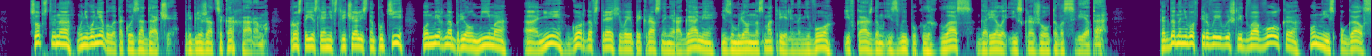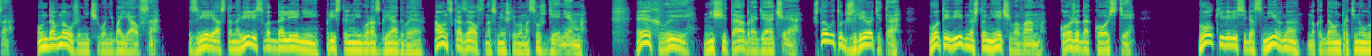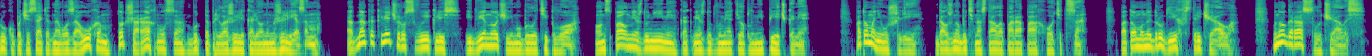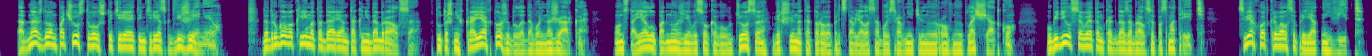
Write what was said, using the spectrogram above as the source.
Собственно, у него не было такой задачи — приближаться к архарам. Просто если они встречались на пути, он мирно брел мимо, а они, гордо встряхивая прекрасными рогами, изумленно смотрели на него, и в каждом из выпуклых глаз горела искра желтого света. Когда на него впервые вышли два волка, он не испугался. Он давно уже ничего не боялся. Звери остановились в отдалении, пристально его разглядывая, а он сказал с насмешливым осуждением. «Эх вы, нищета бродячая, что вы тут жрете-то? Вот и видно, что нечего вам, кожа до кости. Волки вели себя смирно, но когда он протянул руку почесать одного за ухом, тот шарахнулся, будто приложили каленым железом. Однако к вечеру свыклись, и две ночи ему было тепло. Он спал между ними, как между двумя теплыми печками. Потом они ушли. Должно быть, настала пора поохотиться. Потом он и других встречал. Много раз случалось. Однажды он почувствовал, что теряет интерес к движению. До другого климата Дариан так и не добрался. В тутошних краях тоже было довольно жарко. Он стоял у подножья высокого утеса, вершина которого представляла собой сравнительную ровную площадку. Убедился в этом, когда забрался посмотреть. Сверху открывался приятный вид.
